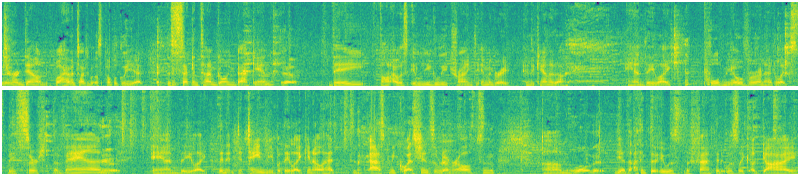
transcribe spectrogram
get turned down, but I haven't talked about this publicly yet. The second time going back in, Yeah. they thought I was illegally trying to immigrate into Canada. And they like pulled me over and I had like they searched the van Yeah. And they like they didn't detain me but they like you know had to ask me questions or whatever else and um, Love it. yeah the, I think that it was the fact that it was like a guy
